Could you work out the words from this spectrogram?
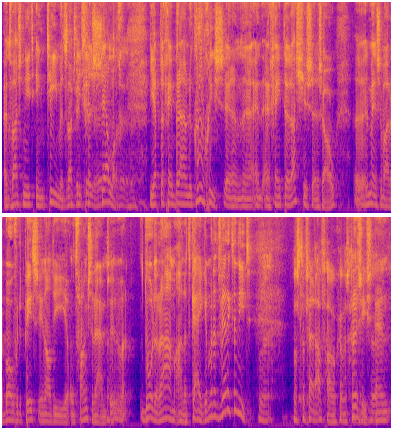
Het was niet intiem, het was niet gezellig. Je hebt er geen bruine kroegjes en, uh, en, en geen terrasjes en zo. Uh, mensen waren boven de pits in al die ontvangstruimte. Door de ramen aan het kijken, maar dat werkte niet. Was te ver afhouden waarschijnlijk. Precies. En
